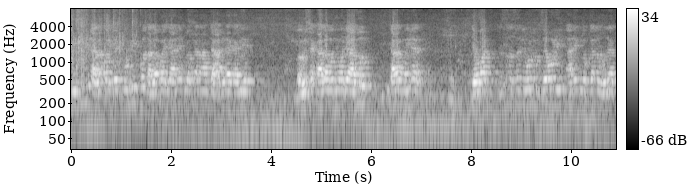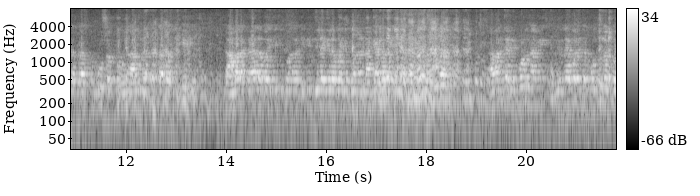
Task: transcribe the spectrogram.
पीसीटी झाला पाहिजे कोविड इको झाला पाहिजे अनेक लोकांना आमच्या हार्ट अटॅक आले. भविष्य कालावधीमध्ये अजून चार महिन्यात जेव्हा जसं जसं निवडणूक जवळ येईल अनेक लोकांना हृदयाचा त्रास पण होऊ शकतो म्हणून अजून तपासणी केली. आम्हाला कळायला पाहिजे की कोणाला तिकीट दिलं गेलं पाहिजे कोणाला नाकायला पाहिजे. आम्हाला त्या रिपोर्टून आम्ही निर्णयापर्यंत पोहोचू शकतो.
